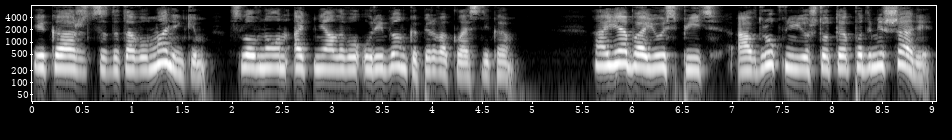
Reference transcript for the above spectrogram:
и кажется до того маленьким, словно он отнял его у ребенка-первоклассника. А я боюсь пить, а вдруг в нее что-то подмешали,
